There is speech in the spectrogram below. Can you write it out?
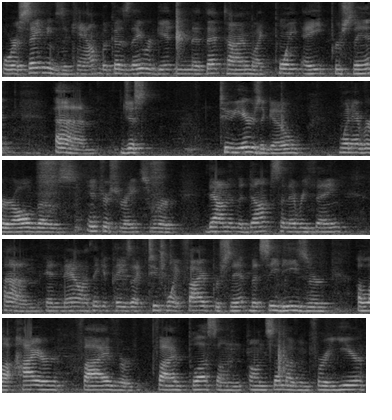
or a savings account because they were getting at that time like 0.8% um, just two years ago whenever all those interest rates were down in the dumps and everything um, and now I think it pays like 2.5%, but CDs are a lot higher, five or five plus on on some of them for a year,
